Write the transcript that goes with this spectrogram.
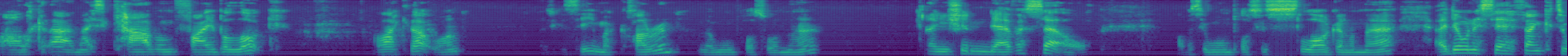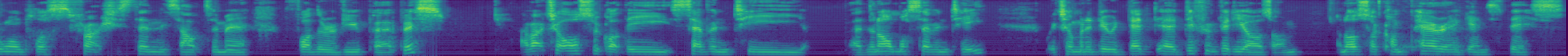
Oh, look at that. Nice carbon fibre look. I like that one. As you can see, McLaren, the OnePlus one there. And you should never settle. Obviously, OnePlus is slogan on there. I do want to say thank you to OnePlus for actually sending this out to me for the review purpose. I've actually also got the 7T uh, the normal 7T, which I'm going to do uh, different videos on, and also compare it against this,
